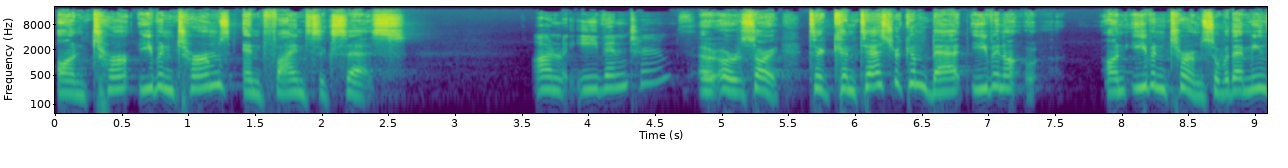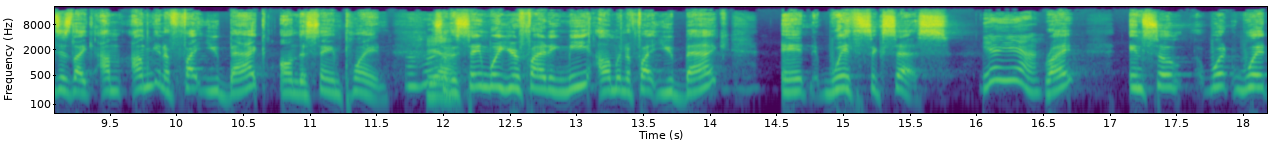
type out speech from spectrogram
on ter- even terms and find success on even terms or, or sorry, to contest or combat even on, on even terms. So what that means is like I'm I'm gonna fight you back on the same plane. Uh-huh. So the same way you're fighting me, I'm gonna fight you back and with success, yeah yeah right? And so what what.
